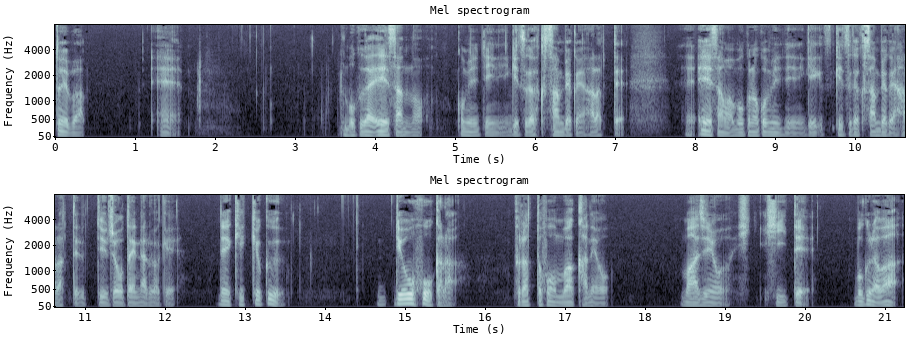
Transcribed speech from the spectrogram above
例えば、えー、僕が A さんのコミュニティに月額300円払って、A さんは僕のコミュニティに月月額300円払ってるっていう状態になるわけ。で、結局、両方からプラットフォームは金を、マージンを引いて、僕らは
